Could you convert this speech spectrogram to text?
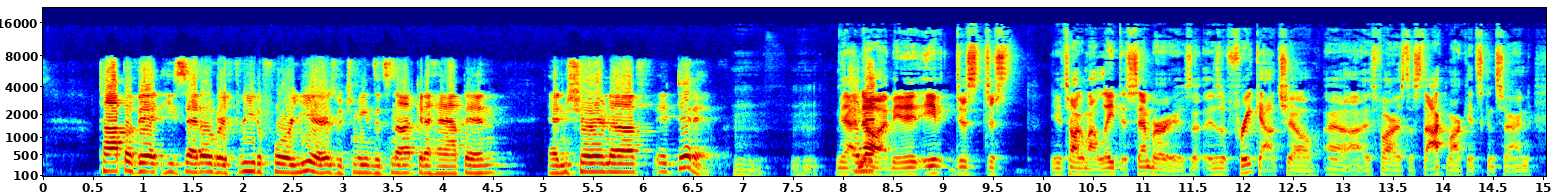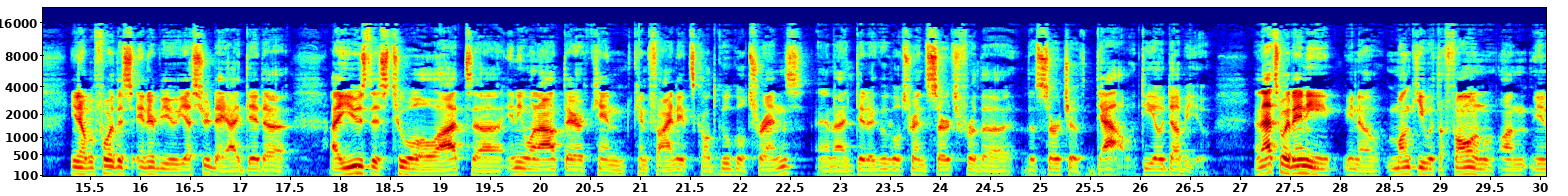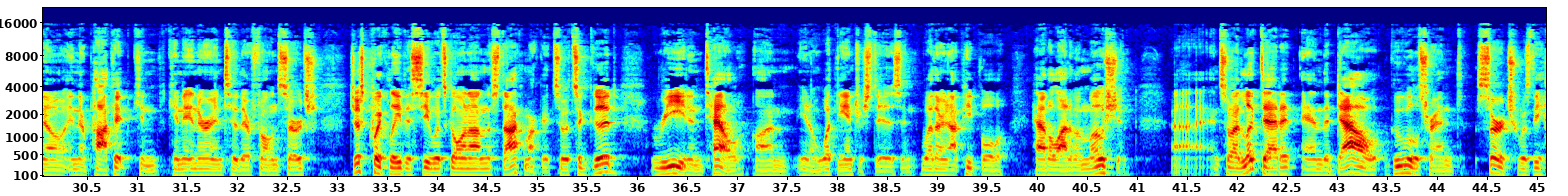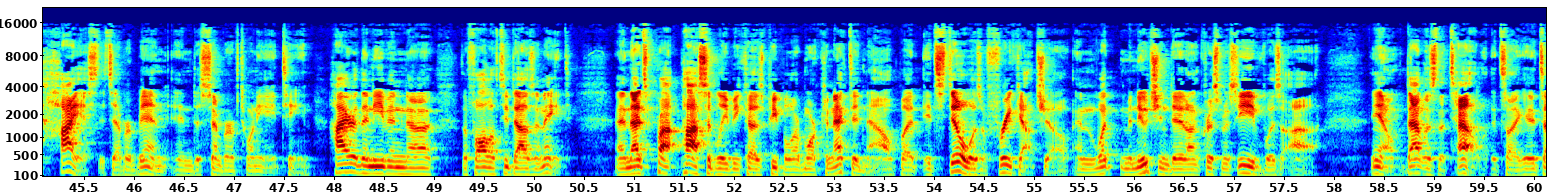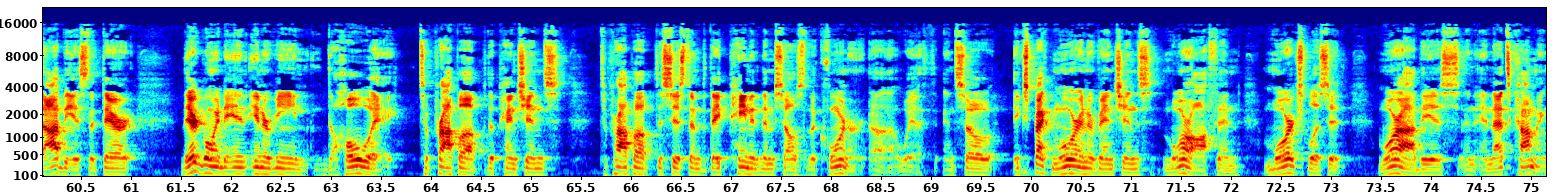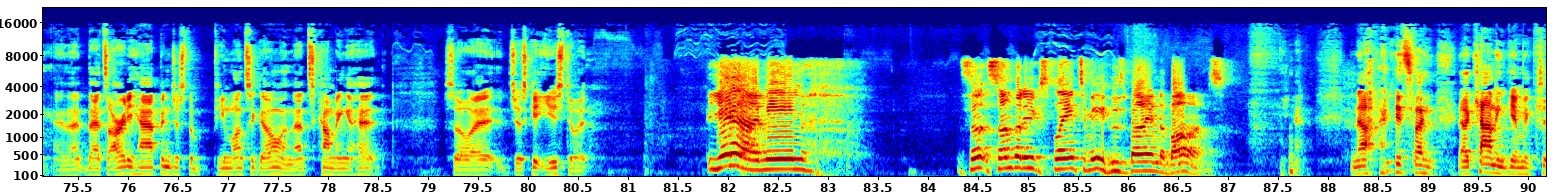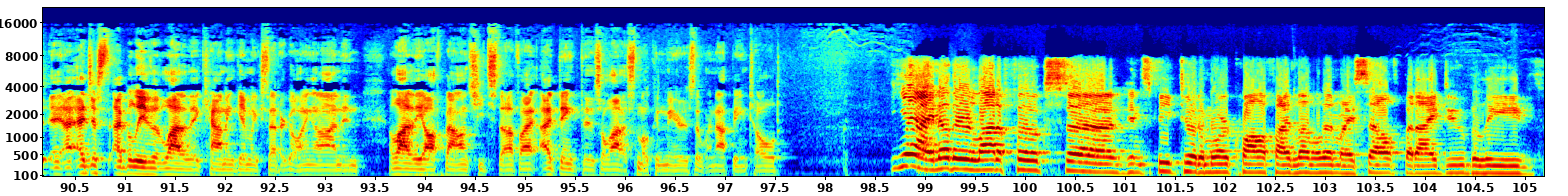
Top of it, he said over three to four years, which means it's not going to happen. And sure enough, it did it. Mm-hmm. Mm-hmm. Yeah, and no, that, I mean, it, it, just just you're talking about late December is a, is a freak out show uh, as far as the stock market's concerned. You know, before this interview yesterday, I did a I use this tool a lot. Uh, anyone out there can can find it. It's called Google Trends, and I did a Google Trends search for the the search of Dow D O W, and that's what any you know monkey with a phone on you know in their pocket can can enter into their phone search just quickly to see what's going on in the stock market. So it's a good read and tell on you know what the interest is and whether or not people have a lot of emotion. Uh, and so I looked at it, and the Dow Google Trend search was the highest it's ever been in December of 2018, higher than even uh, the fall of 2008 and that's possibly because people are more connected now. But it still was a freakout show, and what Mnuchin did on Christmas Eve was, uh, you know, that was the tell. It's like it's obvious that they're they're going to in- intervene the whole way to prop up the pensions, to prop up the system that they painted themselves in the corner uh, with, and so expect more interventions, more often, more explicit. More obvious, and, and that's coming, and that, that's already happened just a few months ago, and that's coming ahead. So I just get used to it. Yeah, I mean, so somebody explain to me who's buying the bonds. no, it's like accounting gimmicks. I just I believe that a lot of the accounting gimmicks that are going on and a lot of the off balance sheet stuff. I, I think there's a lot of smoke and mirrors that we're not being told. Yeah, I know there are a lot of folks uh, can speak to it a more qualified level than myself, but I do believe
